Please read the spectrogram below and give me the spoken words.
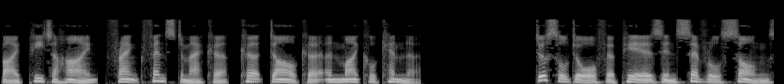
by Peter Hein, Frank Fenstermacher, Kurt Dahlke and Michael Kemner. Dusseldorf appears in several songs,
